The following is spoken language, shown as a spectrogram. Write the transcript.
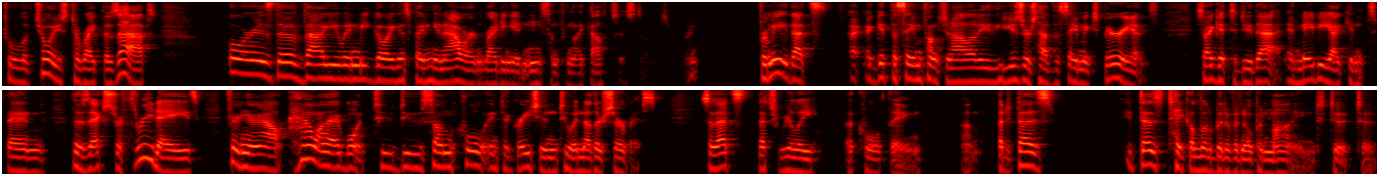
tool of choice to write those apps? Or is the value in me going and spending an hour and writing it in something like OutSystems, right? For me, that's I get the same functionality. The users have the same experience. So I get to do that. And maybe I can spend those extra three days figuring out how I want to do some cool integration to another service. So that's that's really a cool thing. Um, but it does it does take a little bit of an open mind to to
